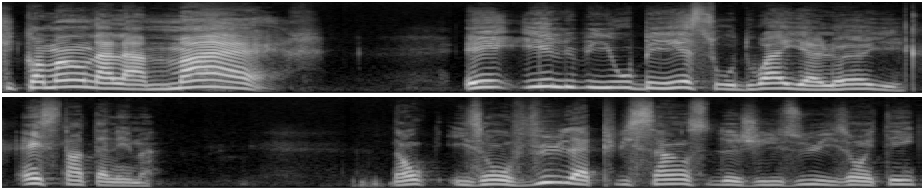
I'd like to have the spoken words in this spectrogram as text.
qui commande à la mer. Et ils lui obéissent au doigt et à l'œil instantanément. Donc, ils ont vu la puissance de Jésus, ils ont été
